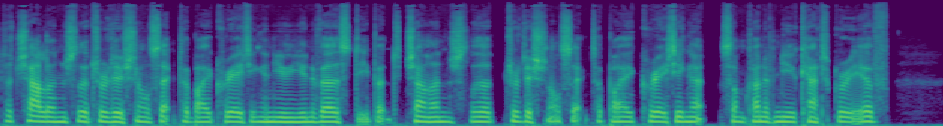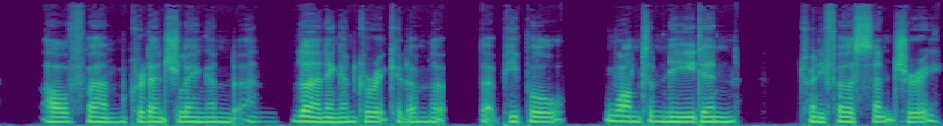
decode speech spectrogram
to challenge the traditional sector by creating a new university, but to challenge the traditional sector by creating a, some kind of new category of of um, credentialing and, and learning and curriculum that, that people want and need in 21st century.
